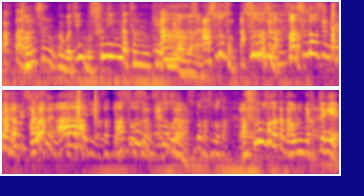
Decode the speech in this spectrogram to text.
빡빡. 전승 그 뭐지 뭐 스님 같은 캐릭터 이 나오잖아요. 아 수도승. 아 수도승 아 수도승 맞다 아까 우리 수도승 아, 중 여섯 개. 아, 수도승, 네, 수도승. 수도사 수도사. 아 네. 수도사가 딱 나오는데 갑자기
